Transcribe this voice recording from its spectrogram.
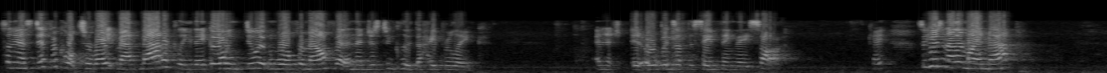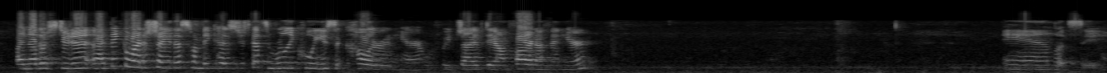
something that's difficult to write mathematically, they go and do it in Wolfram Alpha and then just include the hyperlink. And it, it opens up the same thing they saw. Okay, so here's another mind map by another student, and I think I want to show you this one because she's got some really cool use of color in here. If we dive down far enough in here. And let's see.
